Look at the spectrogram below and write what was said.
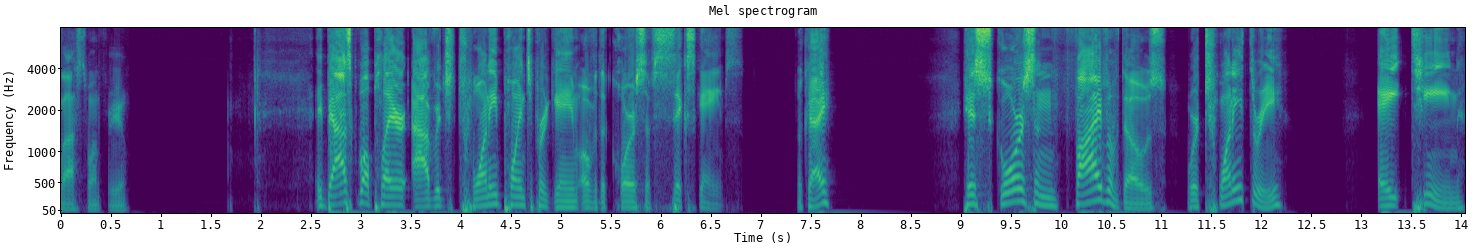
Last one for you. A basketball player averaged 20 points per game over the course of six games. Okay? His scores in five of those were 23, 18,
